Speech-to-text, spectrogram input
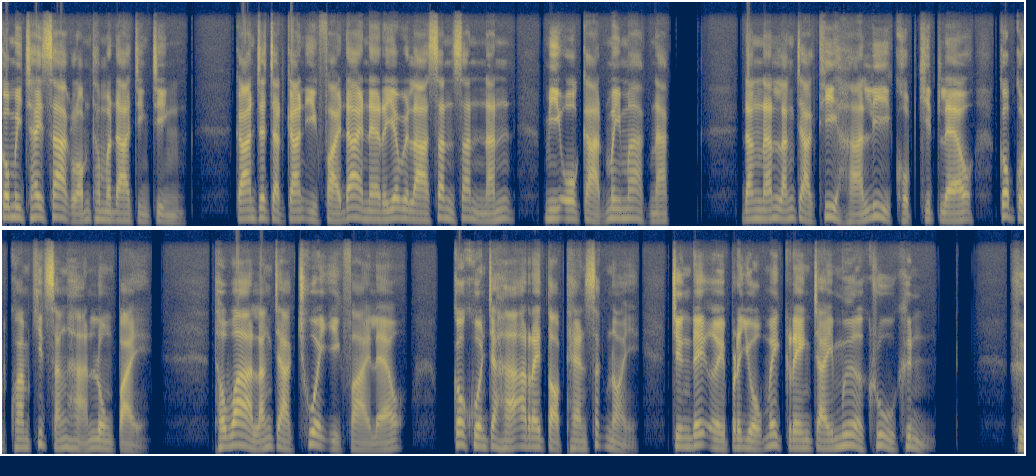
ก็ไม่ใช่ซากหลอมธรรมดาจริง ๆ การจะจัดการอีกฝ่ายได้ในระยะเวลาสั้น ๆ นั้น มีโอกาสไม่มากนัก ดังนั้นหลังจากที่หาลี่ขบคิดแล้วก็กดความคิดสังหารลงไป ทว่าหลังจากช่วยอีกฝ่ายแล้ว ก็ควรจะหาอะไรตอบแทนสักหน่อย จึงได้เอ่ยประโยคไม่เกรงใจเมื่อครู่ขึ้นฮึ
